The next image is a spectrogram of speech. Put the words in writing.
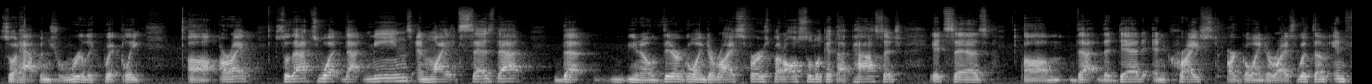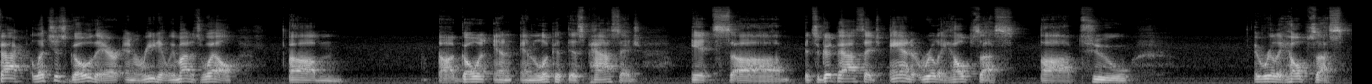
so it happens really quickly. Uh, all right? So that's what that means and why it says that that you know they're going to rise first. But also look at that passage. It says um, that the dead in christ are going to rise with them. In fact let's just go there and read it. We might as well um, uh, go and, and look at this passage. It's uh, it's a good passage, and it really helps us uh, to it really helps us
